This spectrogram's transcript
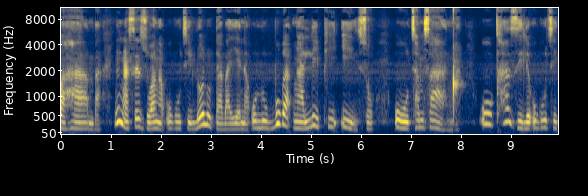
wahamba ngingasezwanga ukuthi lolu daba yena ulubuka ngaliphi iso uthamsanqa. Uchazile ukuthi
